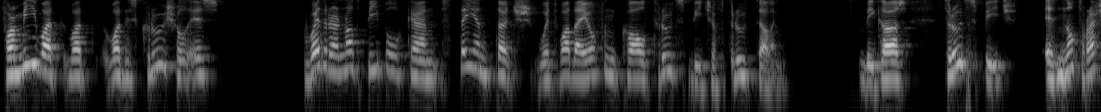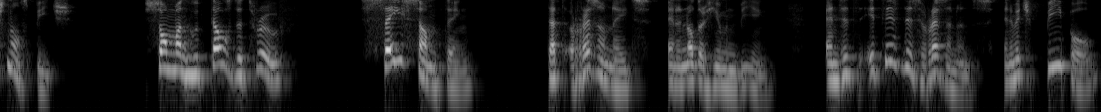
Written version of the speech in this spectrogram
for me, what what what is crucial is whether or not people can stay in touch with what I often call truth speech of truth telling. Because truth speech is not rational speech someone who tells the truth says something that resonates in another human being. And it, it is this resonance in which people,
